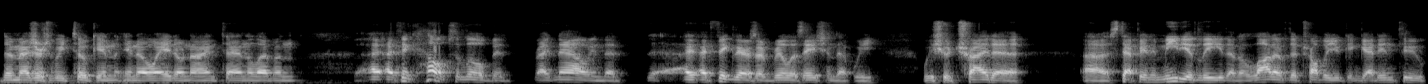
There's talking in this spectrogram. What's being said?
the measures we took in in 08, 09, 10, 11. I, I think helps a little bit right now in that I, I, think there's a realization that we we should try to uh, step in immediately. That a lot of the trouble you can get into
